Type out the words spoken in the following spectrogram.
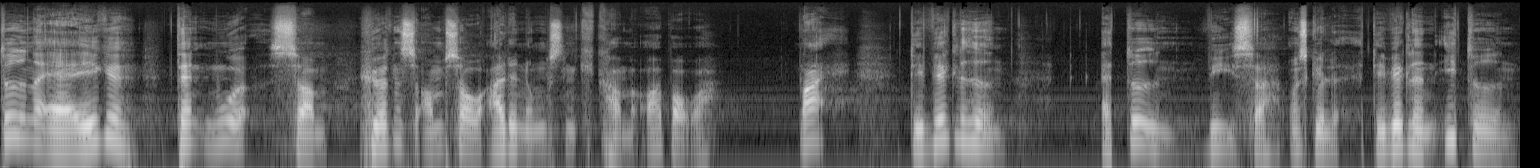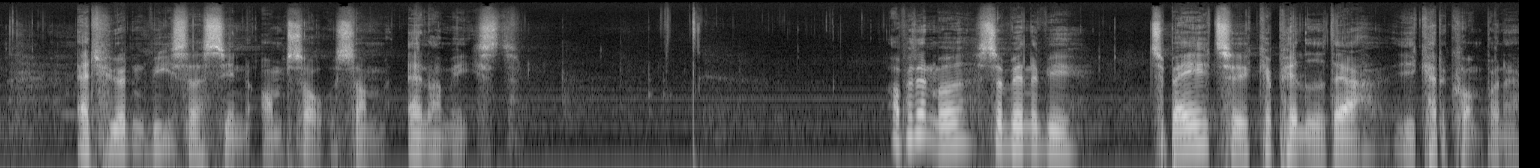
Døden er ikke den mur, som hyrdens omsorg aldrig nogensinde kan komme op over. Nej, det er i virkeligheden, at døden viser, undskyld, det er i virkeligheden i døden, at hyrden viser sin omsorg som allermest. Og på den måde, så vender vi tilbage til kapellet der i katakomberne.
